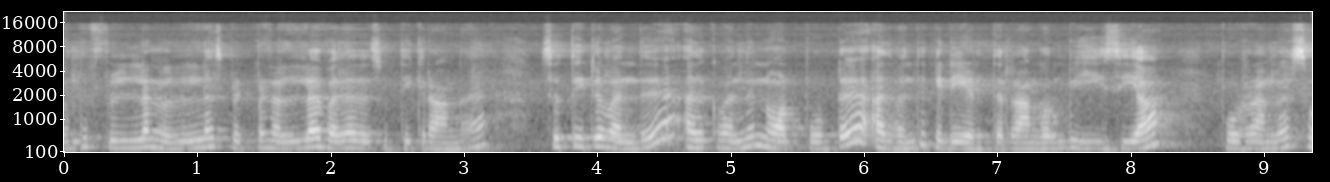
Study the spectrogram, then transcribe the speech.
வந்து ஃபுல்லாக நல்லா ஸ்ப்ரெட் பண்ணி நல்லா வந்து அதை சுற்றிக்கிறாங்க சுற்றிட்டு வந்து அதுக்கு வந்து நாட் போட்டு அது வந்து வெளியே எடுத்துடுறாங்க. ரொம்ப ஈஸியாக போடுறாங்க. ஸோ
